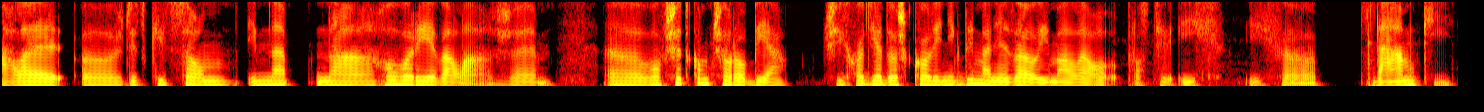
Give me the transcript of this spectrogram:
Ale uh, vždycky som im na, nahovorievala, že uh, vo všetkom, čo robia, či chodia do školy, nikdy ma nezaujímalo proste ich, ich uh, známky,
